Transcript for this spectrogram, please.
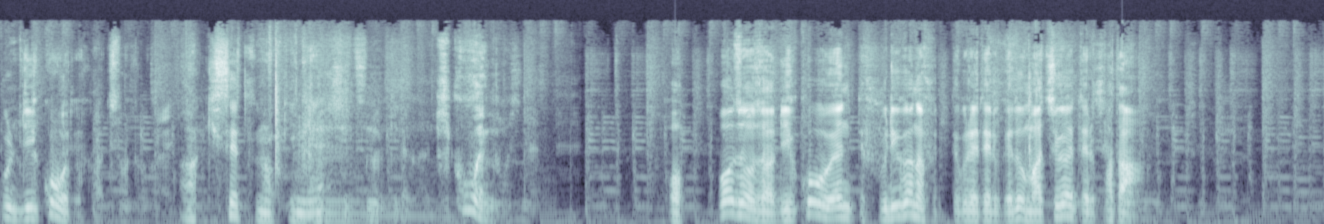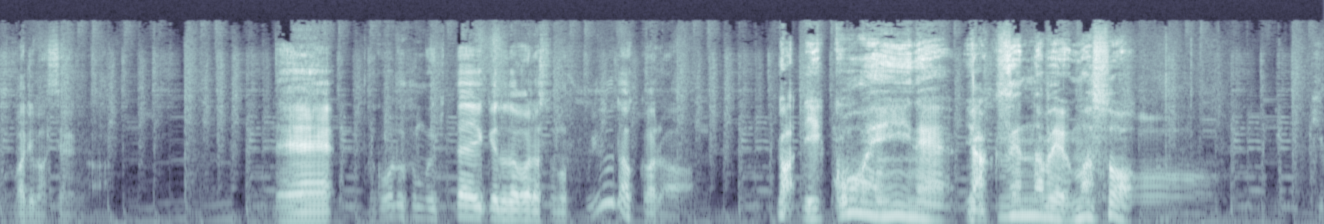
これ李公で書いてたあ季節の木ね。季節の木だから気候園かもしれない。あわざわざ李公園って振り仮名振ってくれてるけど間違えてるパターン。わかりませんが。ね。ゴルフも行きたいけどだからその冬だからあ李公園いいね。薬膳鍋うまそう。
